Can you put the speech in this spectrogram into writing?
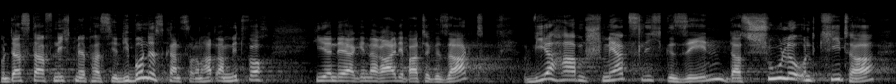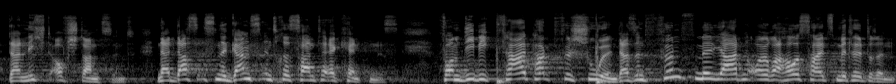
Und das darf nicht mehr passieren. Die Bundeskanzlerin hat am Mittwoch hier in der Generaldebatte gesagt, wir haben schmerzlich gesehen, dass Schule und Kita da nicht auf Stand sind. Na, das ist eine ganz interessante Erkenntnis vom Digitalpakt für Schulen. Da sind 5 Milliarden Euro Haushaltsmittel drin.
